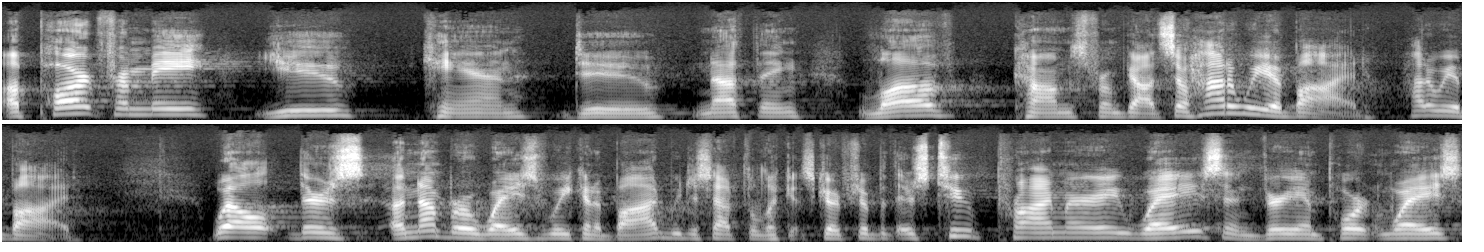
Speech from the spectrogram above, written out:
apart from me, you can do nothing. Love comes from God. So, how do we abide? How do we abide? Well, there's a number of ways we can abide. We just have to look at Scripture, but there's two primary ways and very important ways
